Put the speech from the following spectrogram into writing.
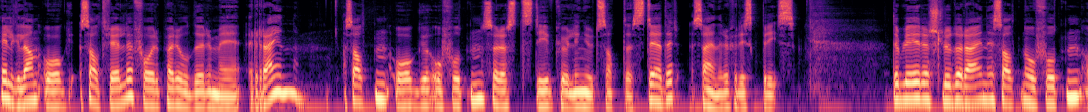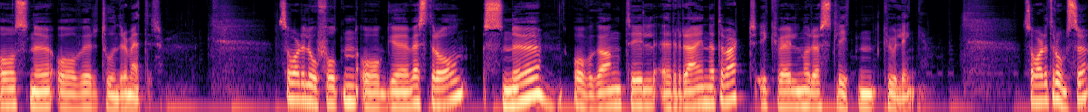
Helgeland og Saltfjellet får perioder med regn. Salten og Ofoten sørøst stiv kuling utsatte steder, seinere frisk bris. Det blir sludd og regn i Salten og Ofoten og snø over 200 meter. Så var det Lofoten og Vesterålen. Snø, overgang til regn etter hvert. I kveld nordøst liten kuling. Så var det Tromsø.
